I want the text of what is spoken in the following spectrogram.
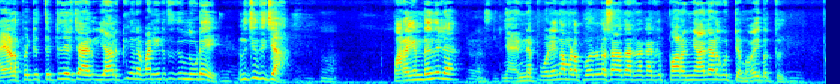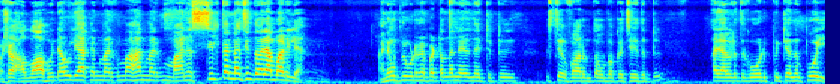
അയാളെ പറ്റി തെറ്റിദ്ധരിച്ച ഇയാൾക്ക് ഇങ്ങനെ പണിയെടുത്ത് തിന്നൂടെ എന്ന് ചിന്തിച്ചാ? പറയണ്ടെന്നില്ല. ഞാൻ എന്നെപ്പോലെ പോലെ നമ്മളെ പോലുള്ള സാധാരണക്കാർക്ക് പറഞ്ഞാലാണ് കുറ്റം റൈബത്ത് പക്ഷെ അള്ളാഹുവിന്റെ ഔലിയാക്കന്മാർക്കും മഹാന്മാർക്കും മനസ്സിൽ തന്നെ ചിന്ത വരാൻ പാടില്ല. അതിനുമുപ്പിൽ ഉടനെ പെട്ടെന്ന് തന്നെ എഴുന്നേറ്റിട്ട് ഇസ്തിഗ്ഫാറും തൗബൊക്കെ ചെയ്തിട്ട് അയാളുടെ അടുത്ത് ഓടിപ്പിറ്റെന്ന് പോയി.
